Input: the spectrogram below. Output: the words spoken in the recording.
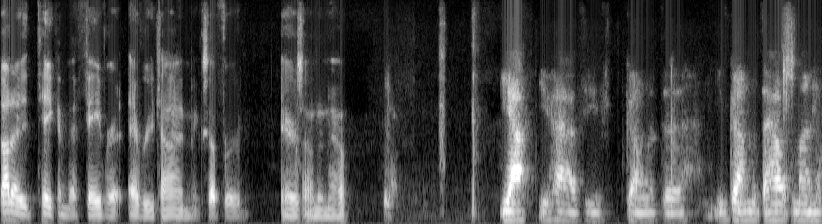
thought I'd taken the favorite every time except for Arizona now. Yeah, you have. You've gone with the. You've gone with the house money.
